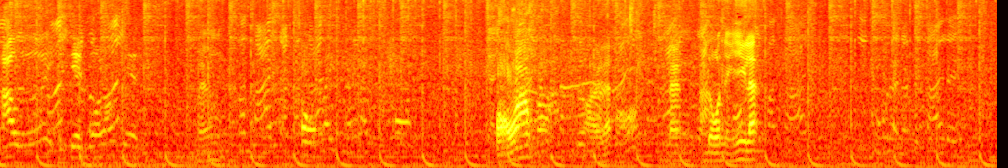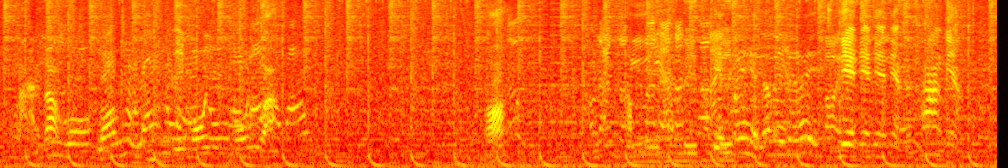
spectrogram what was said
เข้าเลยเจ็ดโมงแล้วเจ็ดแม่งมันตายกันโตไปบอกว่าถอยแล้วแม่งโดนอย่างนี้แล้วดูหน่อยดันไปซ้ายเลยร้องอยู่ร้องอยู่มีโมอยู่โมอยู่อะอ๋อเอาแรงทำดีทำดีทำเจ็ดดีไม่เห็นอะไรเลยเนี่ยเนี่ยเนี่ยเนี่ยข้างๆเนี่ยโอเค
